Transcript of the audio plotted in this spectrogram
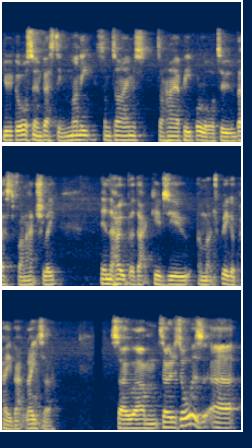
You're also investing money sometimes to hire people or to invest financially in the hope that that gives you a much bigger payback later. So, um, so it's always, uh,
